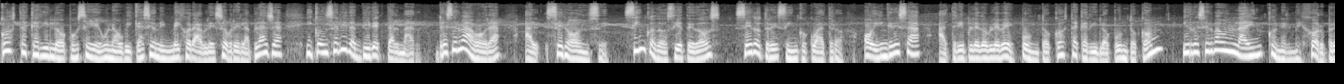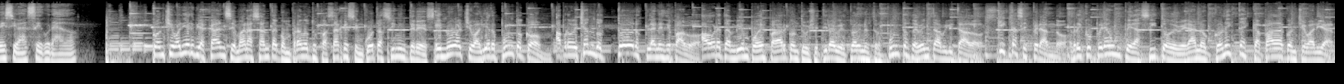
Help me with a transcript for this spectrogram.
Costa Cariló posee una ubicación inmejorable sobre la playa y con salida directa al mar. Reserva ahora al 011 5272 0354 o ingresa a www.costacariló.com y reserva online con el mejor precio asegurado. Con Chevalier viaja en Semana Santa comprando tus pasajes en cuotas sin interés en nuevachevalier.com, aprovechando todos los planes de pago. Ahora también podés pagar con tu billetera virtual en nuestros puntos de venta habilitados. ¿Qué estás esperando? Recupera un pedacito de verano con esta escapada con Chevalier.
